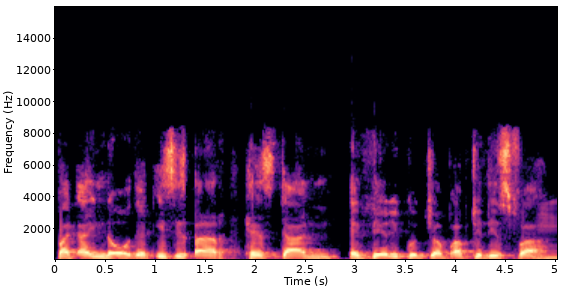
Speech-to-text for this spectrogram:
But i know that ecr has done a very good job up to this far. Hmm.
